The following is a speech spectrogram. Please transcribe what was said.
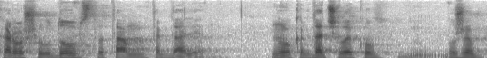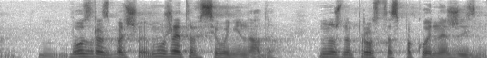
хорошее удобство там и так далее. Но когда человеку уже возраст большой, ему уже этого всего не надо. нужна просто спокойная жизнь,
